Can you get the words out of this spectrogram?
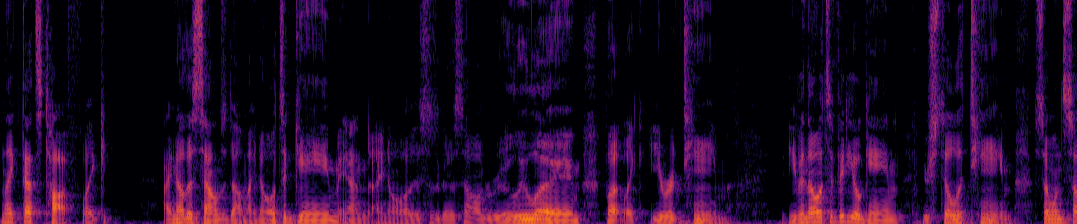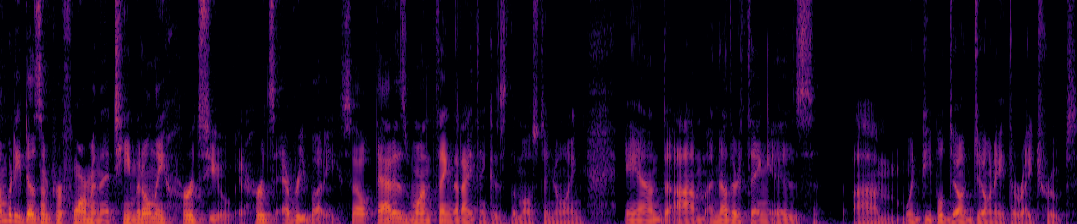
like that's tough. Like I know this sounds dumb. I know it's a game and I know this is going to sound really lame, but like you're a team. Even though it's a video game, you're still a team. So when somebody doesn't perform in that team, it only hurts you. It hurts everybody. So that is one thing that I think is the most annoying. And um, another thing is um, when people don't donate the right troops.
